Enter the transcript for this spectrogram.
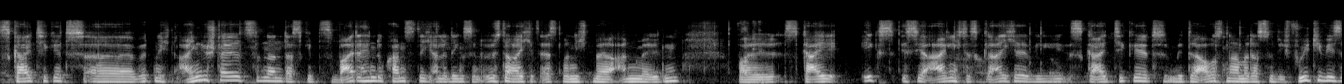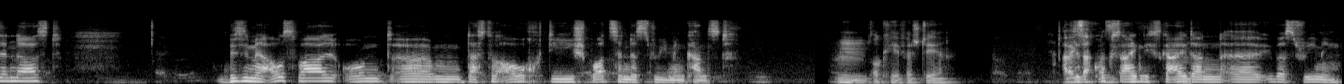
Sky-Ticket äh, wird nicht eingestellt, sondern das gibt es weiterhin. Du kannst dich allerdings in Österreich jetzt erstmal nicht mehr anmelden, weil okay. Sky X ist ja eigentlich das gleiche wie Sky Ticket, mit der Ausnahme, dass du die Free-TV-Sender hast, ein bisschen mehr Auswahl und ähm, dass du auch die Sportsender streamen kannst. Hm, okay, verstehe. Aber also du guckst eigentlich Sky hm. dann äh, über Streaming.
